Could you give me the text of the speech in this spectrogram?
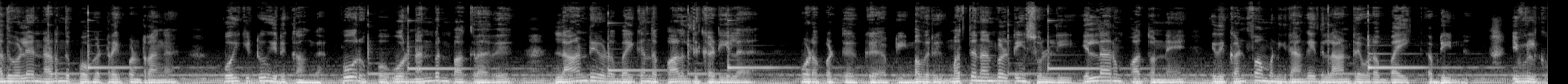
அது வழியாக நடந்து போக ட்ரை பண்ணுறாங்க போய்கிட்டும் இருக்காங்க. போகிறப்போ ஒரு நண்பன் பார்க்கறாரு. லாண்ட்ரியோட பைக் அந்த பாலத்துக்கு அடியில் போடப்பட்டு இருக்கு அப்படின்னு அவரு மற்ற நண்பர்கள்ட்டையும் சொல்லி எல்லாரும் பார்த்தோன்னே இது கன்ஃபார்ம் பண்ணிக்கிறாங்க இது லாண்ட்ரியோட பைக் அப்படின்னு. இவங்களுக்கு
